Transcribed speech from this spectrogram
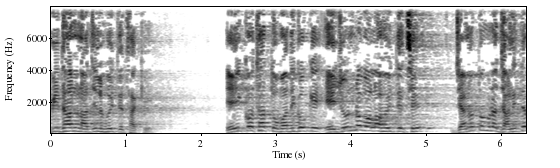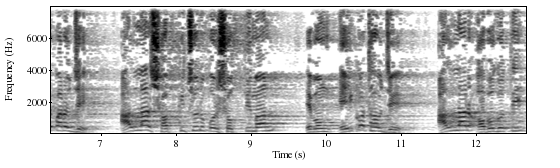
বিধান নাজিল হইতে থাকে এই কথা তোমাদিগকে এই জন্য বলা হইতেছে যেন তোমরা জানিতে পারো যে আল্লাহ সবকিছুর উপর শক্তিমান এবং এই কথাও যে আল্লাহর অবগতি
